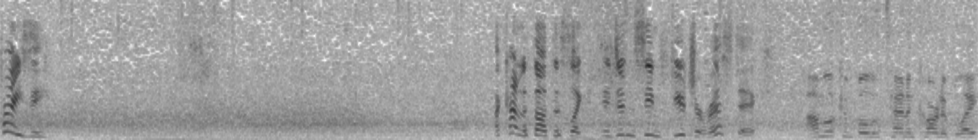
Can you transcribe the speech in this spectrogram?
crazy. I kind of thought this like it didn't seem futuristic. I'm looking for Lieutenant Carter Blake.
